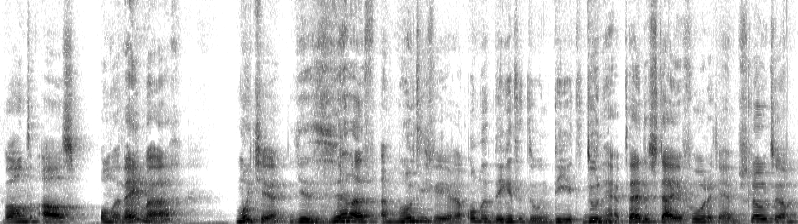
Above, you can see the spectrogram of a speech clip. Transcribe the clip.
Want als ondernemer moet je jezelf motiveren om de dingen te doen die je te doen hebt. Hè? Dus stel je voor dat je hebt besloten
